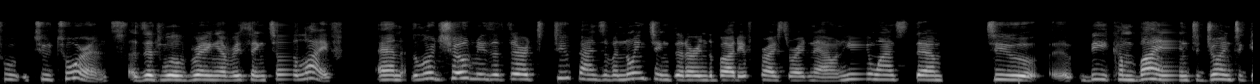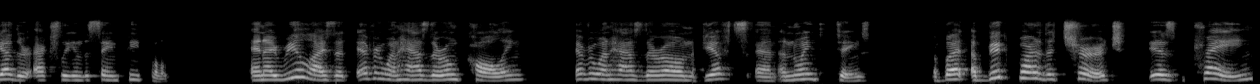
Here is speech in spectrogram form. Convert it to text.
two, two torrents that will bring everything to life? And the Lord showed me that there are two kinds of anointing that are in the body of Christ right now, and He wants them to uh, be combined, to join together actually in the same people. And I realized that everyone has their own calling, everyone has their own gifts and anointings, but a big part of the church is praying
